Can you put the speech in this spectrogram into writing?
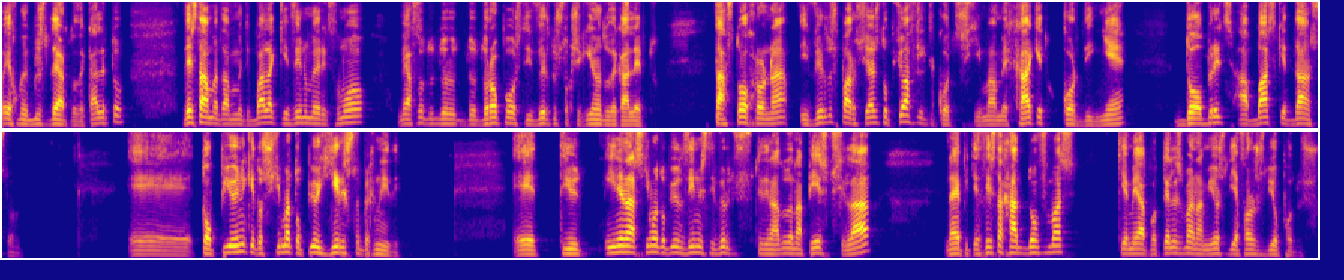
Έχουμε μπει στο τέταρτο δεκάλεπτο. Δεν σταματάμε με την μπάλα και δίνουμε ρυθμό με αυτόν τον, τον, τρόπο στη Βίρτους στο ξεκίνημα του δεκαλέπτου. Ταυτόχρονα η Βίρτου παρουσιάζει το πιο αθλητικό της σχήμα με Χάκετ, Κορντινιέ, Ντόμπριτς, Αμπάς και Ντάνστον. Ε, το οποίο είναι και το σχήμα το οποίο γύρισε στο παιχνίδι. Ε, είναι ένα σχήμα το οποίο δίνει στη Βίρτου τη δυνατότητα να πιέσει ψηλά, να επιτεθεί στα hand μας και με αποτέλεσμα να μειώσει τη διαφορά στους δύο πόντους.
